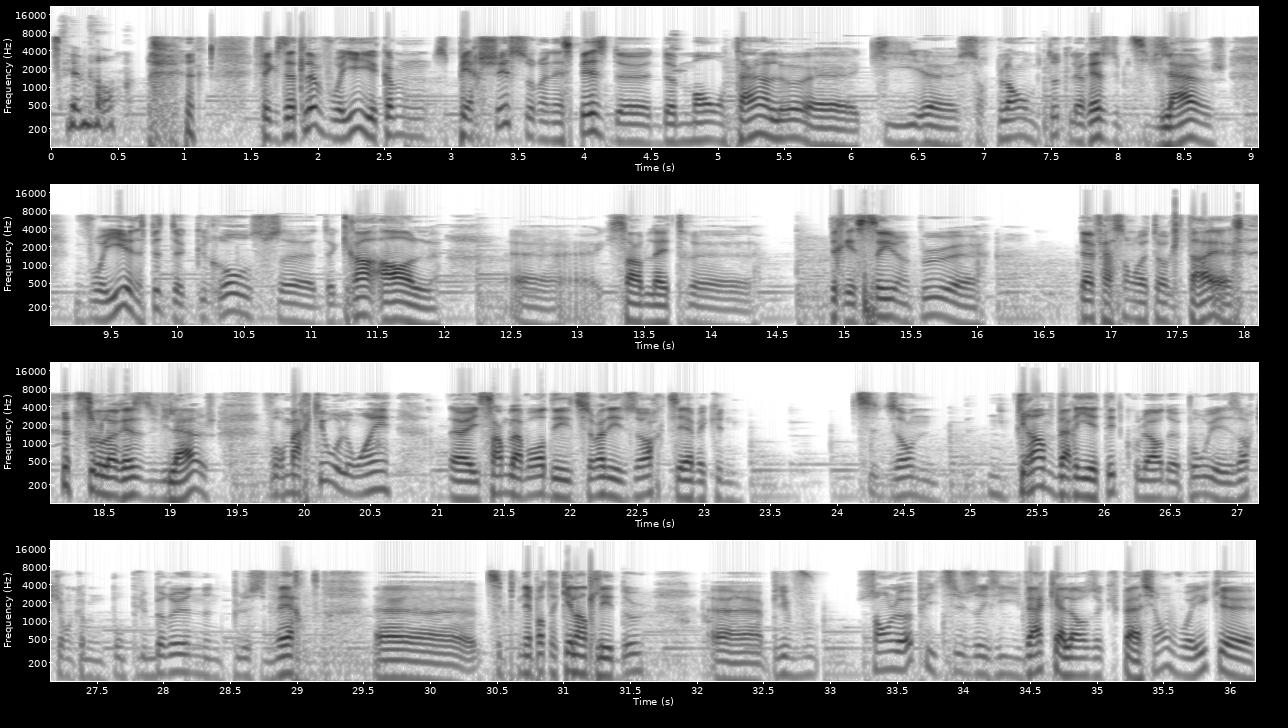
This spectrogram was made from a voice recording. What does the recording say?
C'est bon. Fait que vous êtes là, vous voyez, il est comme perché sur une espèce de, de montant là, euh, qui euh, surplombe tout le reste du petit village. Vous voyez une espèce de grosse, euh, de grand hall qui semble être dressé un peu de façon autoritaire sur le reste du village. Vous remarquez au loin, il semble avoir des, sûrement des orques avec une, disons, une, une grande variété de couleurs de peau. Il y a des orques qui ont comme une peau plus brune, une plus verte, euh, n'importe quel entre les deux. Euh, puis vous sont là, puis ils vaquent à leurs occupations. Vous voyez que,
